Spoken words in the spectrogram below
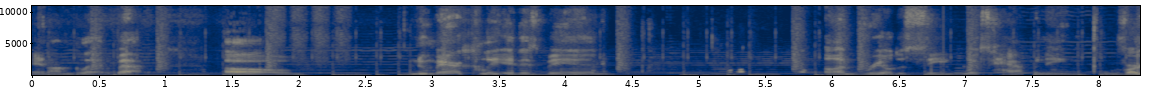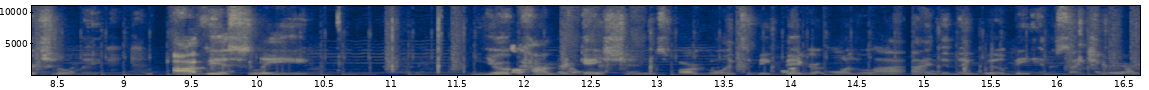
and I'm glad about it. Um, numerically, it has been unreal to see what's happening virtually. Obviously, your congregations are going to be bigger online than they will be in a sanctuary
